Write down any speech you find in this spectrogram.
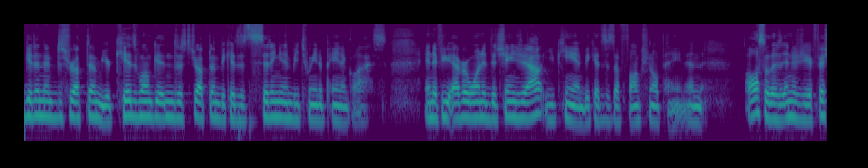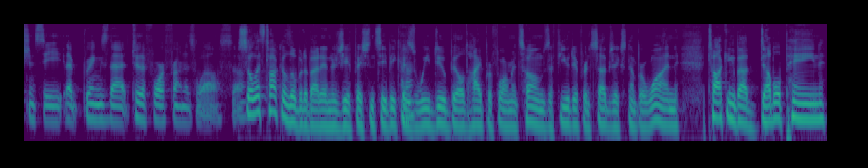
get in and disrupt them. Your kids won't get in and disrupt them because it's sitting in between a pane of glass. And if you ever wanted to change it out, you can because it's a functional pane. And also there's energy efficiency that brings that to the forefront as well so. So let's talk a little bit about energy efficiency because uh-huh. we do build high performance homes a few different subjects. Number one talking about double pane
